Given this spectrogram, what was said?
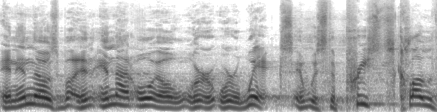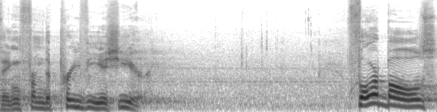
and in, those, in, in that oil were, were wicks. It was the priest's clothing from the previous year. Four bowls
